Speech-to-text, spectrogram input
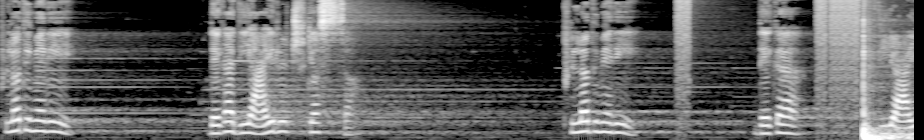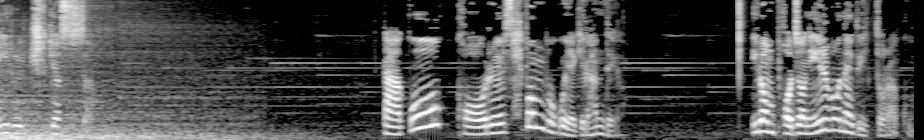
블러디 메리, 내가 네 아이를 죽였어. 블러드 메리, 내가 네 아이를 죽였어. 라고 거를 세 번 보고 얘기를 한대요. 이런 버전이 일본에도 있더라고.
